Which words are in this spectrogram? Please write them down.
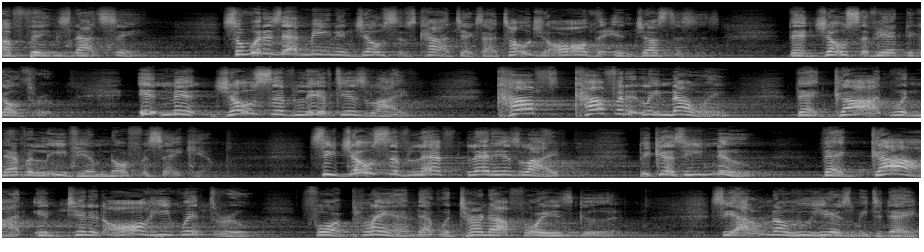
of things not seen. So, what does that mean in Joseph's context? I told you all the injustices that Joseph had to go through. It meant Joseph lived his life conf- confidently knowing that God would never leave him nor forsake him. See, Joseph left, led his life because he knew that God intended all he went through for a plan that would turn out for his good. See, I don't know who hears me today,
